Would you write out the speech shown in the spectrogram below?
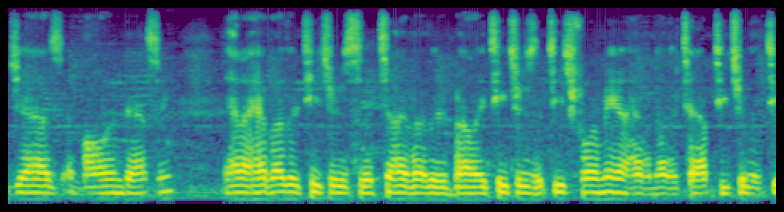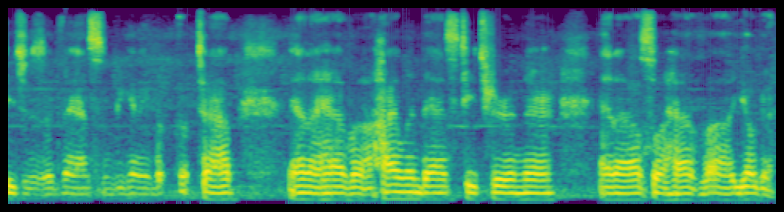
jazz, and ballroom dancing. And I have other teachers that I have other ballet teachers that teach for me. I have another tap teacher that teaches advanced and beginning tap. And I have a Highland dance teacher in there. And I also have uh, yoga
